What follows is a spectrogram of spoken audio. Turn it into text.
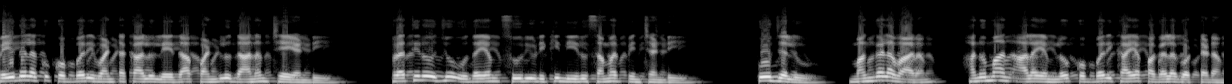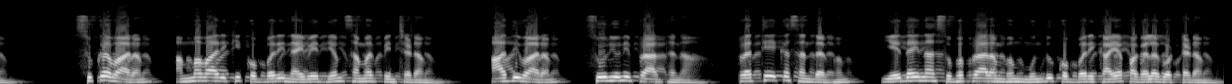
పేదలకు కొబ్బరి వంటకాలు లేదా పండ్లు దానం చేయండి. ప్రతిరోజు ఉదయం సూర్యుడికి నీరు సమర్పించండి. పూజలు. మంగళవారం హనుమాన్ ఆలయంలో కొబ్బరికాయ పగలగొట్టడం. శుక్రవారం అమ్మవారికి కొబ్బరి నైవేద్యం సమర్పించడం. ఆదివారం సూర్యుని ప్రార్థన. ప్రత్యేక సందర్భం. ఏదైనా శుభప్రారంభం ముందు కొబ్బరికాయ పగలగొట్టడం.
